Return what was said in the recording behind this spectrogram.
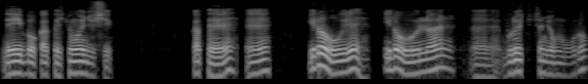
네이버 카페 중원주식 카페에 1월 5일에 1월 5일 날 예, 무료 추천 종목으로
